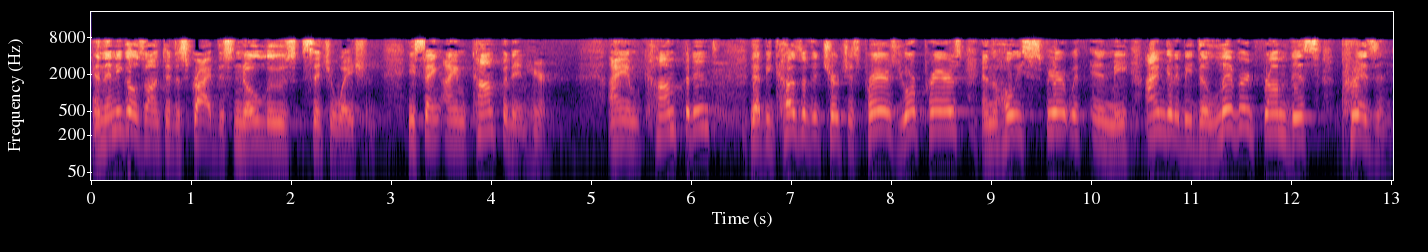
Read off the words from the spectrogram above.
And then he goes on to describe this no lose situation. He's saying, I am confident here. I am confident that because of the church's prayers, your prayers, and the Holy Spirit within me, I'm going to be delivered from this prison.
